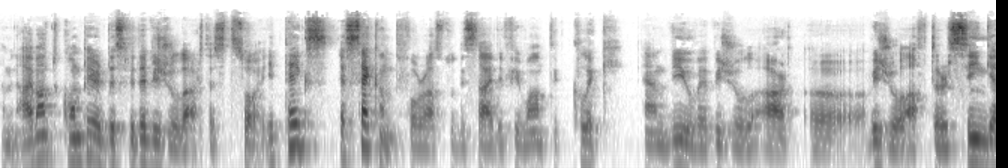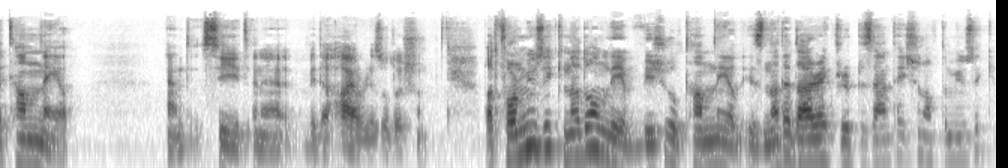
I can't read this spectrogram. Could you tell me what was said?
I mean, I want to compare this with a visual artist. So it takes a second for us to decide if we want to click and view a visual art uh, visual after seeing a thumbnail and see it a, with a higher resolution. But for music, not only a visual thumbnail is not a direct representation of the music,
